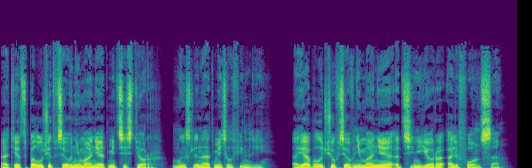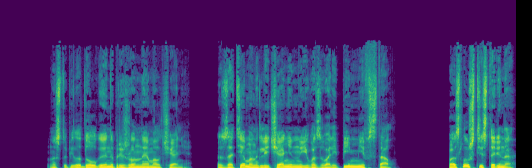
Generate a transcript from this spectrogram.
Отец получит все внимание от медсестер, мысленно отметил Финли, а я получу все внимание от сеньора Альфонса. Наступило долгое напряженное молчание. Затем англичанин, его звали Пимми, встал. «Послушайте, старина,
